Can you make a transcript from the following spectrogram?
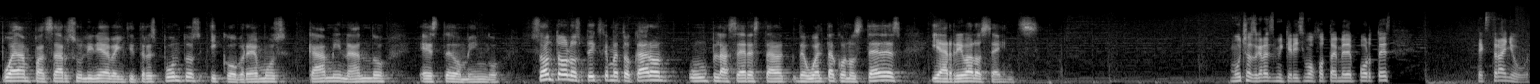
puedan pasar su línea de 23 puntos y cobremos caminando este domingo. Son todos los picks que me tocaron. Un placer estar de vuelta con ustedes y arriba los Saints. Muchas gracias, mi queridísimo JM Deportes. Te extraño, güey.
